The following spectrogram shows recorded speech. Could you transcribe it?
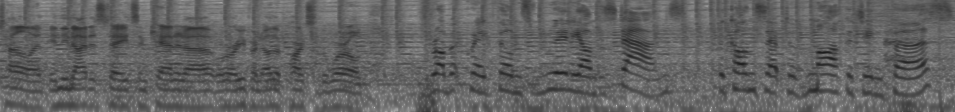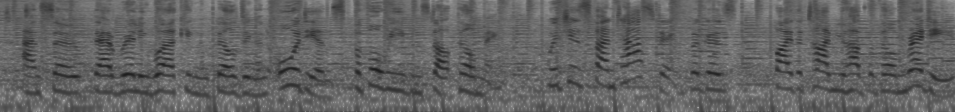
talent in the United States and Canada or even other parts of the world. Robert Craig Films really understands the concept of marketing first, and so they're really working and building an audience before we even start filming which is fantastic because by the time you have the film ready,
